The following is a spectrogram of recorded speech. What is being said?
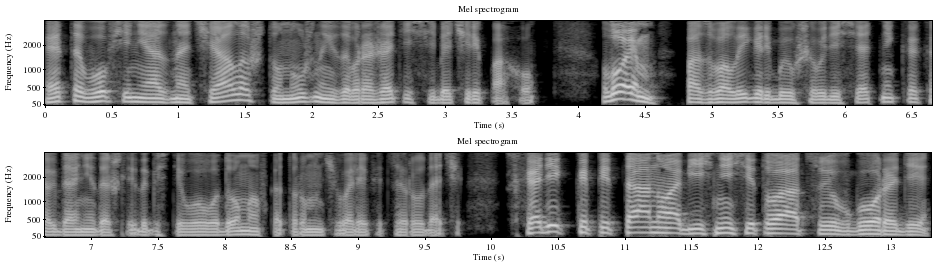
Это вовсе не означало, что нужно изображать из себя черепаху. «Лоем!» — позвал Игорь бывшего десятника, когда они дошли до гостевого дома, в котором ночевали офицеры удачи. «Сходи к капитану, объясни ситуацию в городе.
